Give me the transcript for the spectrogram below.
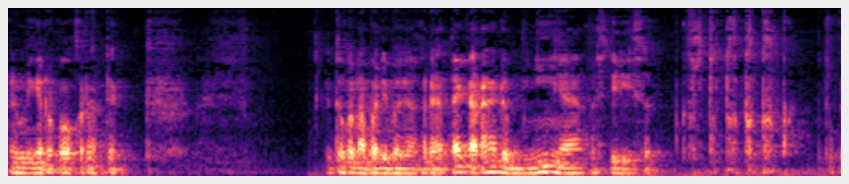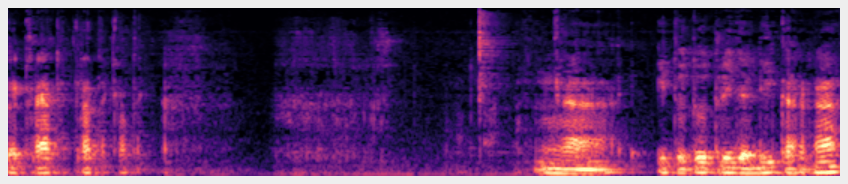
yang bikin rokok kretek itu kenapa dipakai kretek karena ada bunyinya pasti itu kayak kretek kretek kretek Nah, itu tuh terjadi karena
